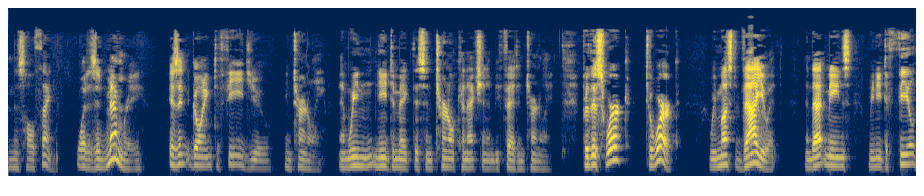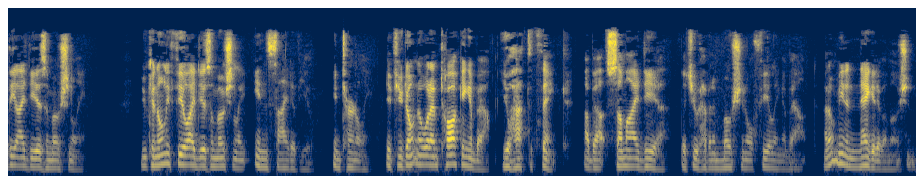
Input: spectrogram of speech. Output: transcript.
in this whole thing. What is in memory isn't going to feed you internally. And we need to make this internal connection and be fed internally. For this work to work, we must value it, and that means we need to feel the ideas emotionally. You can only feel ideas emotionally inside of you, internally. If you don't know what I'm talking about, you'll have to think. about some idea that you have an emotional feeling about. I don't mean a negative emotion.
